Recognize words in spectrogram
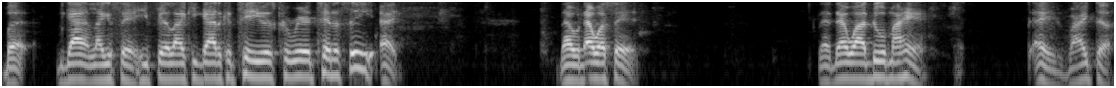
But guy, like I said, he feel like he got to continue his career in Tennessee. Hey, that that what I said. That that what I do with my hand. Hey, right there.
